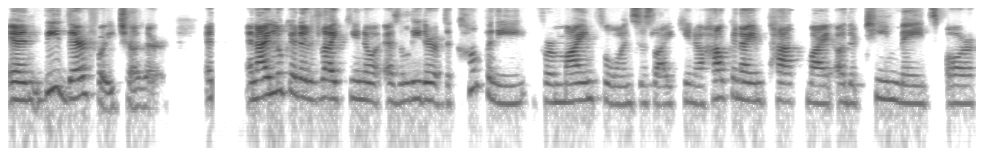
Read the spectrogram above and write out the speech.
and be there for each other. And, and I look at it as like, you know, as a leader of the company, for my influence is like, you know, how can I impact my other teammates or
